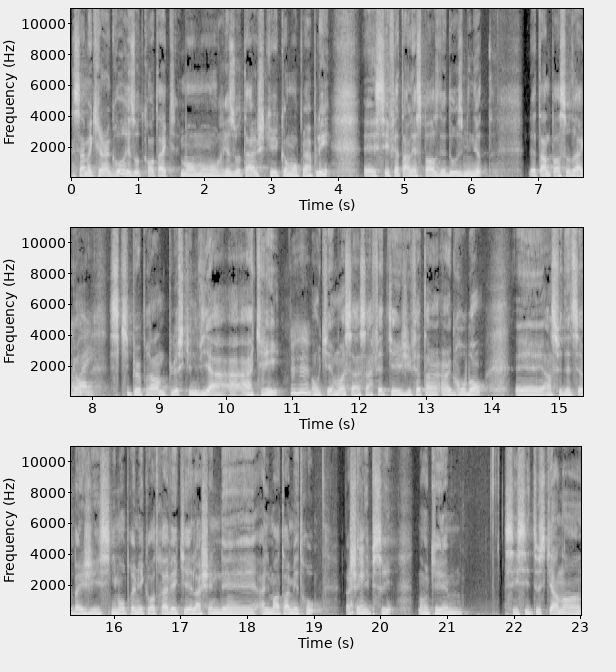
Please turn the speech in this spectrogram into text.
ça m'a créé un gros réseau de contacts. Mon, mon réseautage, que, comme on peut appeler, euh, c'est fait en l'espace de 12 minutes. Le temps de passer au dragon, ce qui peut prendre plus qu'une vie à, à, créer. Mm-hmm. Donc, moi, ça, ça a fait que j'ai fait un, un, gros bond. Euh, ensuite de ça, ben, j'ai signé mon premier contrat avec la chaîne alimentaire Métro, la chaîne d'épicerie. Donc, c'est tout ce qui en a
